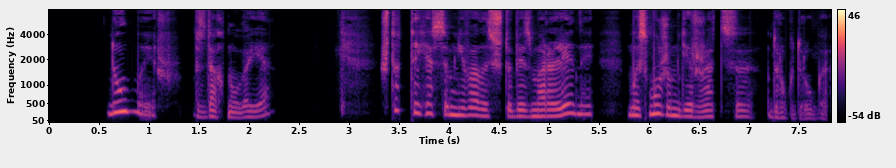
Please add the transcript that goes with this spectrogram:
— Думаешь? — вздохнула я. Что-то я сомневалась, что без Марлены мы сможем держаться друг друга.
